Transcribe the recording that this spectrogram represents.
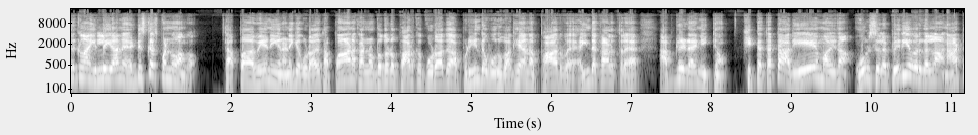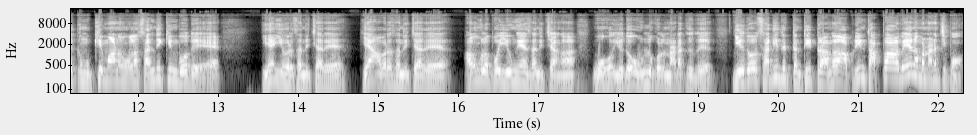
இருக்கலாம் இல்லையான்னு டிஸ்கஸ் பண்ணுவாங்க. தப்பாவே நீங்க நினைக்க கூடாது தப்பான கண்ணோட்டத்தோட பார்க்க கூடாது அப்படின்ற ஒரு வகையான பார்வை இந்த காலத்துல அப்கிரேட் ஆகி நிற்கும் கிட்டத்தட்ட அதே மாதிரி தான் ஒரு சில பெரியவர்கள்லாம் நாட்டுக்கு முக்கியமானவங்கலாம் சந்திக்கும் போது ஏன் இவரை சந்திச்சாரு? ஏன் அவரை சந்திச்சாரு? அவங்கள போய் இவங்க ஏன் சந்திச்சாங்க? ஓஹோ ஏதோ உள்ளுக்குள்ள நடக்குது. ஏதோ சதி திட்டம் தீட்டுறாங்க அப்படின்னு தப்பாவே நம்ம நினைச்சுப்போம்.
